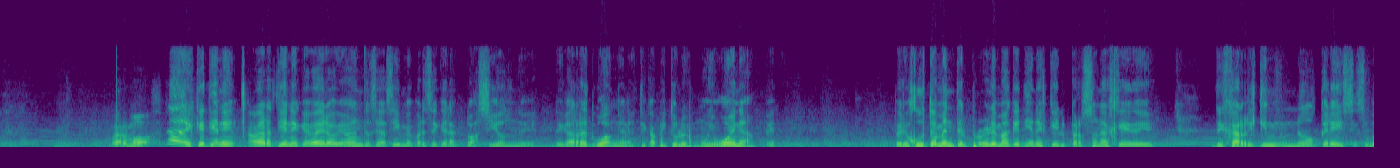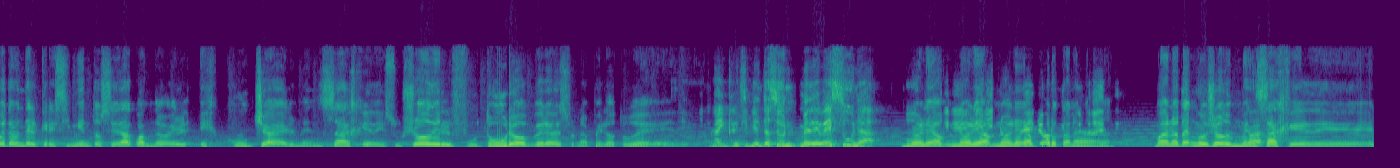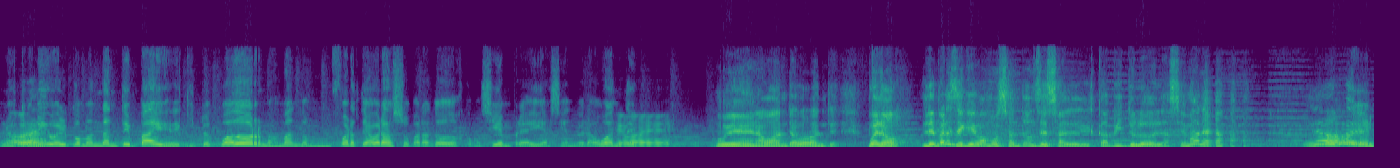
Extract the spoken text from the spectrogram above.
Hermoso. No, es que tiene, a ver, tiene que ver, obviamente, o sea, sí, me parece que la actuación de, de Garrett Wang en este capítulo es muy buena, pero, pero justamente el problema que tiene es que el personaje de, de Harry Kim no crece. Supuestamente el crecimiento se da cuando él escucha el mensaje de su yo del futuro, pero es una pelotudez, digo, ¿no? No hay crecimiento, es un- me debes una. No le, no le, no le aporta nada. Bueno, tengo yo un mensaje de nuestro amigo el comandante Páez de Quito, Ecuador. Nos manda un fuerte abrazo para todos, como siempre, ahí haciendo el aguante. Muy bien, aguante, aguante. Bueno, ¿le parece que vamos entonces al capítulo de la semana? Y dale. Bueno,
